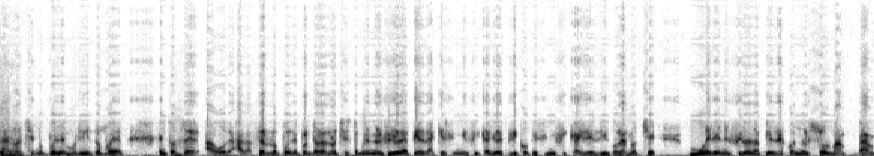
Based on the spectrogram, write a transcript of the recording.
La noche no puede morir, no puede. Entonces, ahora al hacerlo, pues de pronto la noche está muriendo en el filo de la piedra. ¿Qué significa? Yo explico qué significa y les digo, la noche muere en el filo de la piedra es cuando el sol va, va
